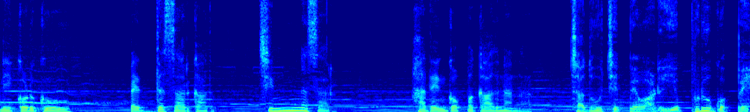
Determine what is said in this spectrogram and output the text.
నీ కొడుకు పెద్ద సార్ కాదు చిన్న సార్. అదేం గొప్ప కాదు నాన్న. చదువు చెప్పేవాడు ఎప్పుడూ గొప్పే.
